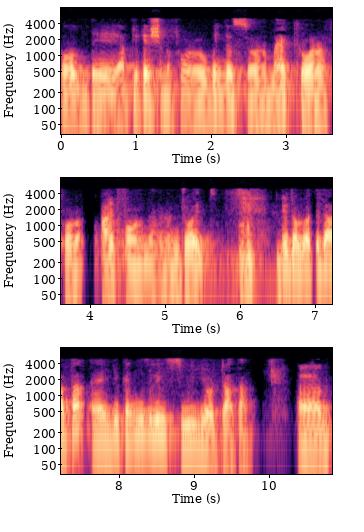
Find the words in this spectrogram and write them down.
all the application for Windows or Mac or for iPhone and Android. Mm-hmm. You download the data and you can easily see your data. Um,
